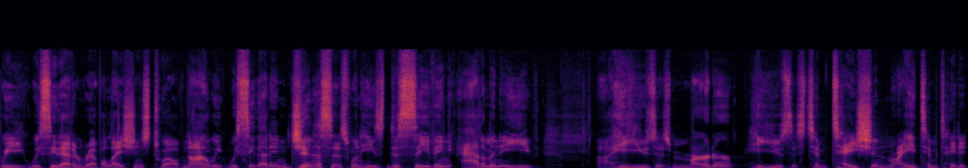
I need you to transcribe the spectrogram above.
We, we see that in Revelations 12 9. We, we see that in Genesis when he's deceiving Adam and Eve. Uh, he uses murder, he uses temptation, right? He tempted,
